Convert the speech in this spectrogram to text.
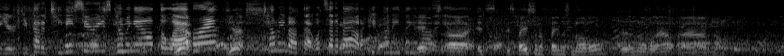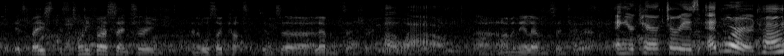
You're, you've got a TV series coming out, The. Labyrinth. Yeah. Yes. Tell me about that. What's that about? I can't find anything about It's it yet. uh, it's it's based on a famous novel. There's a novel out. Um, it's based. It's 21st century, and it also cuts into 11th century. oh wow. Uh, and I'm in the 11th century there. And your character is Edward, huh?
